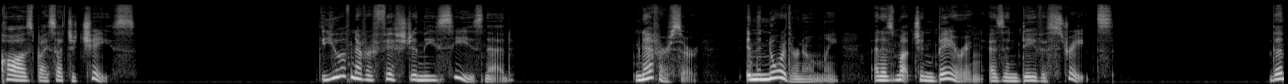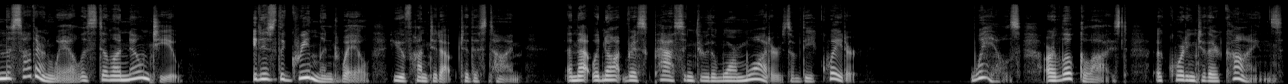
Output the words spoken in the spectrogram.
caused by such a chase? You have never fished in these seas, Ned? Never, sir. In the northern only, and as much in Bering as in Davis Straits. Then the southern whale is still unknown to you. It is the Greenland whale you have hunted up to this time, and that would not risk passing through the warm waters of the equator. Whales are localized according to their kinds,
